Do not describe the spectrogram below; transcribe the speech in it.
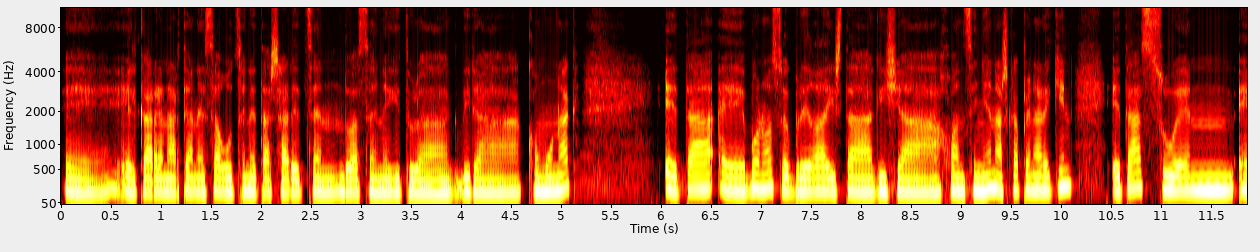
e, elkarren artean ezagutzen eta saretzen doazen egiturak dira komunak. Eta, e, bueno, zuek brigadista gisa joan zinen, askapenarekin, eta zuen e,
